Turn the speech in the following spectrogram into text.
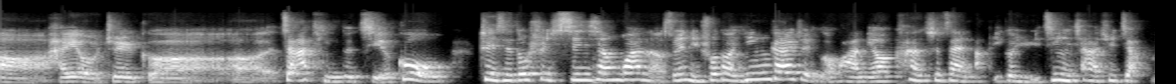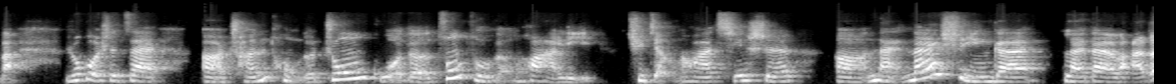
啊，还有这个呃家庭的结构，这些都是息息相关的。所以你说到应该这个的话，你要看是在哪一个语境下去讲吧。如果是在啊传统的中国的宗族文化里。去讲的话，其实啊，奶奶是应该来带娃的，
